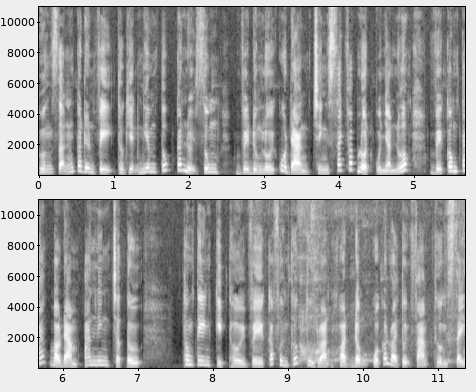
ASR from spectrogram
hướng dẫn các đơn vị thực hiện nghiêm túc các nội dung về đường lối của Đảng, chính sách pháp luật của nhà nước về công tác bảo đảm an ninh trật tự, thông tin kịp thời về các phương thức thủ đoạn hoạt động của các loại tội phạm thường xảy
